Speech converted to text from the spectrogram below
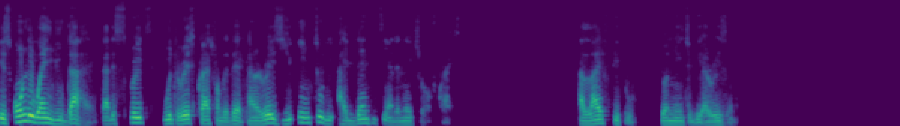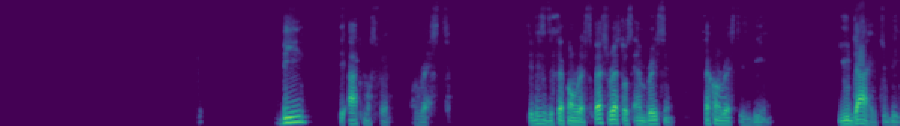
it's only when you die that the Spirit, which raised Christ from the dead, can raise you into the identity and the nature of Christ. Alive people don't need to be a reason. Be the atmosphere of rest. See, this is the second rest. First rest was embracing, second rest is being. You die to be.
